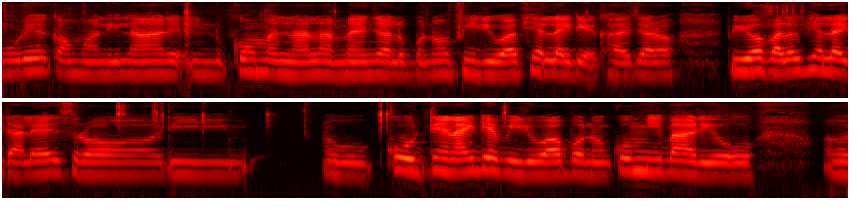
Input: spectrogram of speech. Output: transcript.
ငိုတဲ့ကောင်မလေးလားတဲ့ကွန်မန့်လာလာမန်းကြလို့ပေါ့နော်ဗီဒီယိုကဖျက်လိုက်တဲ့အခါကျတော့ပြီးတော့ဘာလို့ဖျက်လိုက်တာလဲဆိုတော့ဒီ ဟိုကိုတင်လိုက်တဲ့ဗီဒီယိုကပေါ့နော်ကိုမိဘတွေကိုဟို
